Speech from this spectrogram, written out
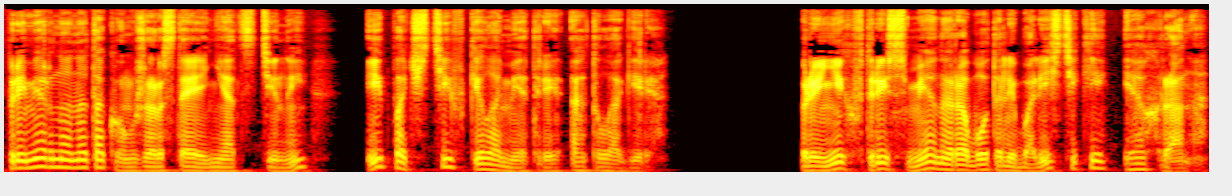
примерно на таком же расстоянии от стены и почти в километре от лагеря. При них в три смены работали баллистики и охрана,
